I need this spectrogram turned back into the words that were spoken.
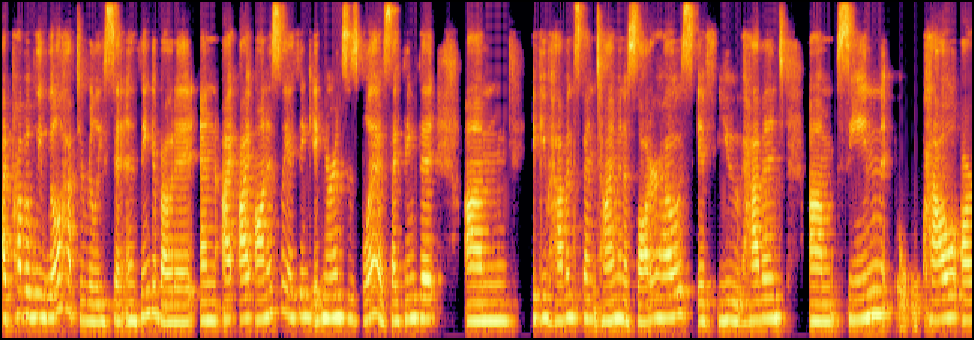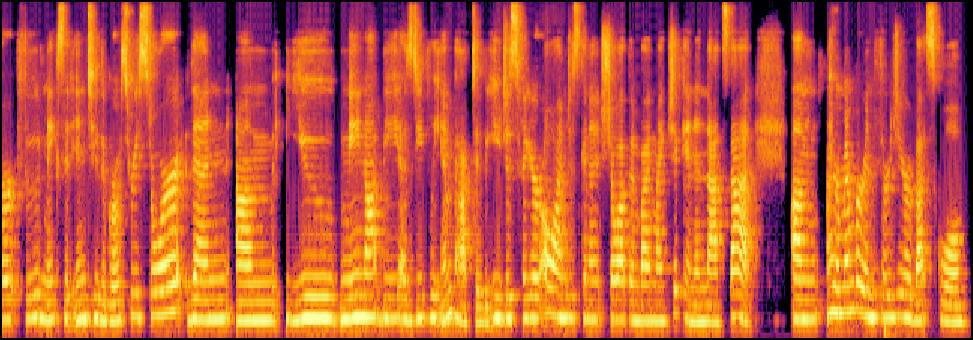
I probably will have to really sit and think about it. And I, I honestly, I think ignorance is bliss. I think that um, if you haven't spent time in a slaughterhouse, if you haven't um, seen how our food makes it into the grocery store, then um, you may not be as deeply impacted. But you just figure, oh, I'm just going to show up and buy my chicken, and that's that. Um, I remember in third year of vet school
